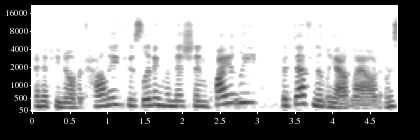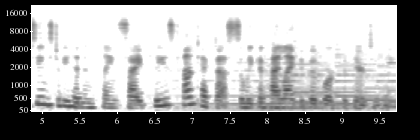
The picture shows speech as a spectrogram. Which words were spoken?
And if you know of a colleague who's living the mission quietly, but definitely out loud, or seems to be hidden in plain sight, please contact us so we can highlight the good work that they're doing.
